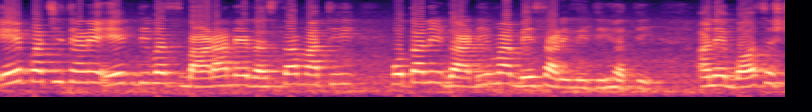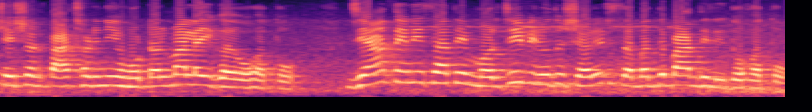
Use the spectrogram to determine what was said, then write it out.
એ પછી તેણે એક દિવસ બાળાને રસ્તામાંથી પોતાની ગાડીમાં બેસાડી લીધી હતી અને બસ સ્ટેશન પાછળની હોટલમાં લઈ ગયો હતો, જ્યાં તેની સાથે મરજી વિરુદ્ધ શરીર સંબંધ બાંધી લીધો હતો.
